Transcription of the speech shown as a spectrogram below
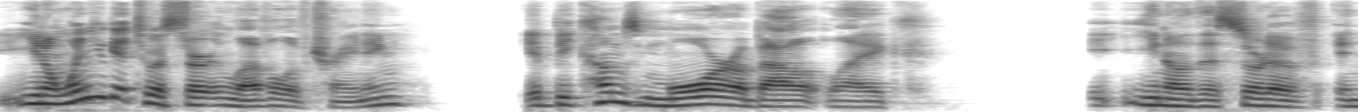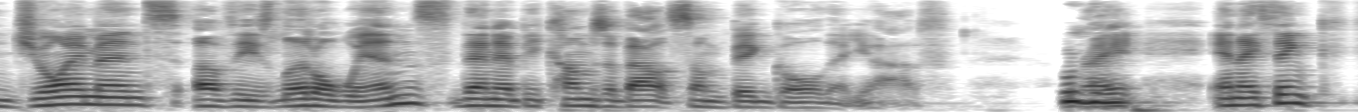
you know, when you get to a certain level of training, it becomes more about like you know the sort of enjoyment of these little wins then it becomes about some big goal that you have mm-hmm. right and i think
